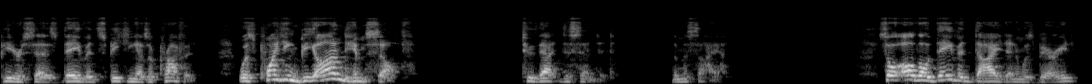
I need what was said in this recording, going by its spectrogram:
Peter says David, speaking as a prophet, was pointing beyond himself to that descendant, the Messiah. So, although David died and was buried,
